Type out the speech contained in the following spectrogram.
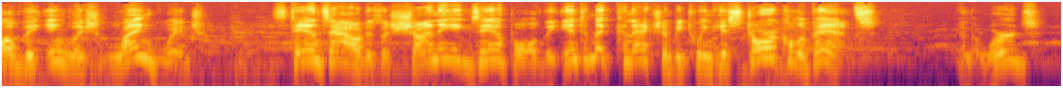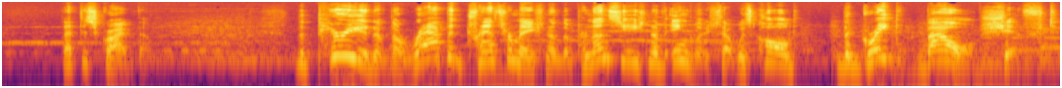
of the English language stands out as a shining example of the intimate connection between historical events and the words that describe them. The period of the rapid transformation of the pronunciation of English that was called the Great Vowel Shift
